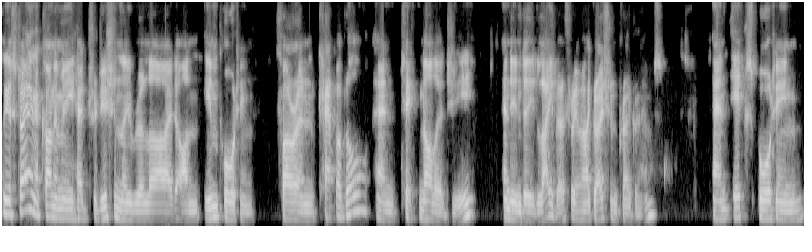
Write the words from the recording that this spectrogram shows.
The Australian economy had traditionally relied on importing foreign capital and technology, and indeed labour through migration programs, and exporting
